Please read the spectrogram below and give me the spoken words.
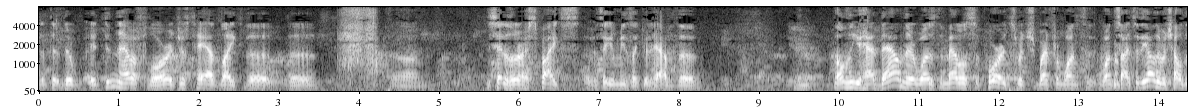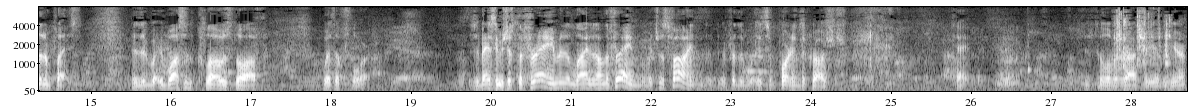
the, the, the, it didn't have a floor; it just had like the the. Um, you said there are spikes. I think it means like you'd have the. The only thing you had down there was the metal supports, which went from one to, one side to the other, which held it in place. It wasn't closed off with a floor. So basically, it was just the frame, and it lighted on the frame, which was fine for the supporting the crush. Okay, just a little bit of Rashi over here.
